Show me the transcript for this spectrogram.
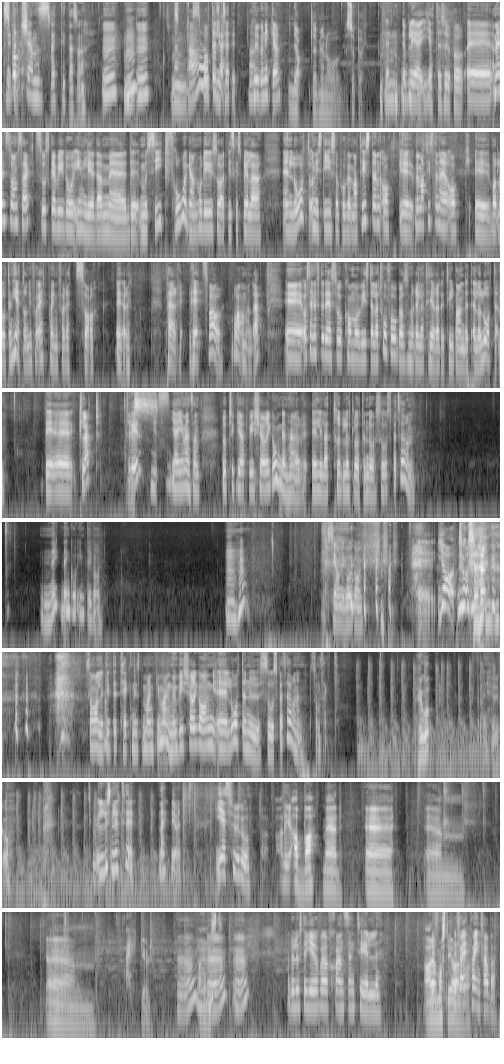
Sport känns svettigt alltså. Mm, Mm. mm. Men, ja, Sport är lite svettigt. Ja. Hugo nickar. ja, det blir nog super. Det, det blir jättesuper. Eh, men som sagt så ska vi då inleda med musikfrågan och det är ju så att vi ska spela en låt och ni ska gissa på vem artisten, och, eh, vem artisten är och eh, vad låten heter. Ni får ett poäng för rätt svar. Per rätt svar. Bra Amanda. Och sen efter det så kommer vi ställa två frågor som är relaterade till bandet eller låten. Det är klart för Yes. er? Yes. Jajamensan. Då tycker jag att vi kör igång den här eh, lilla trudeluttlåten då, så spetsa öronen. Nej, den går inte igång. Mhm. Vi får se om den går igång. eh, ja, då... Som vanligt lite tekniskt mankemang, men vi kör igång eh, låten nu, så spetsa öronen som sagt. Hugo. Men Hugo. Ska vi lyssna lite till? Nej, det gör vi inte. Yes, Hugo. Ja, det är ABBA med... Eh, ehm, ehm, nej, gud. Ja, Vad hemskt. ja, ja. Har du lust att ge över chansen till... Ja, jag måste göra Du får det ett va? poäng för ABBA.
